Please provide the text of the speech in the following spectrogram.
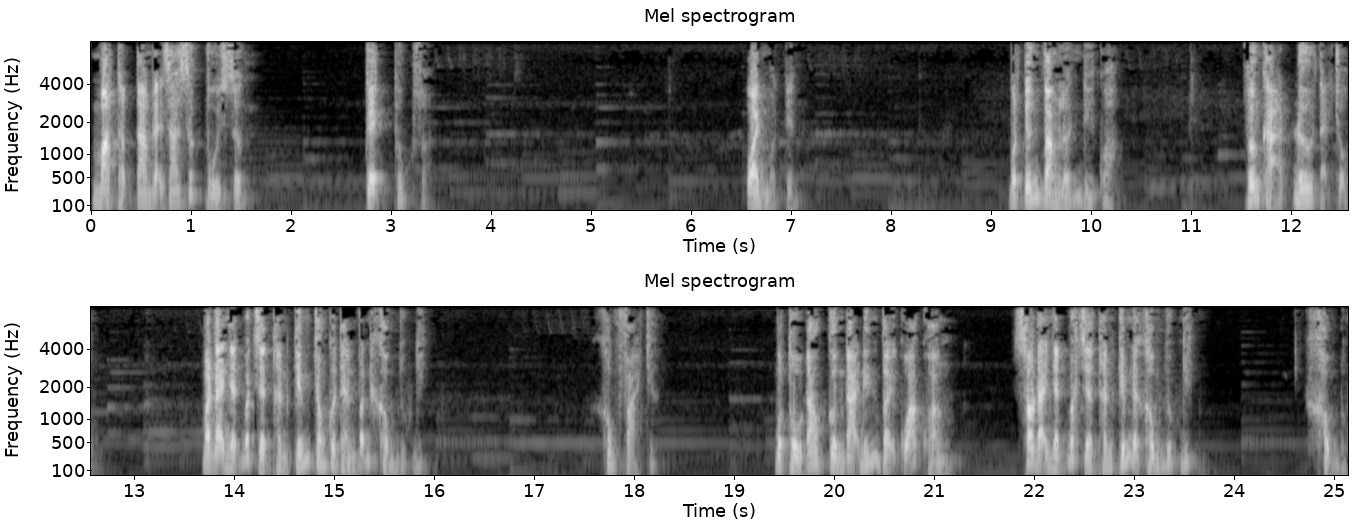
Ma thập tam lại ra sức vui sướng. Kết thúc rồi. Oanh một tiếng. Một tiếng vang lớn đi qua. Vương Khả đơ tại chỗ. Mà đại nhật bất diệt thần kiếm trong cơ thể hắn vẫn không nhúc nhích. Không phải chứ. Một thủ đao cường đại đến vậy của ác hoàng Sao đại nhật bất diệt thần kiếm lại không nhúc nhích? Không đúng.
